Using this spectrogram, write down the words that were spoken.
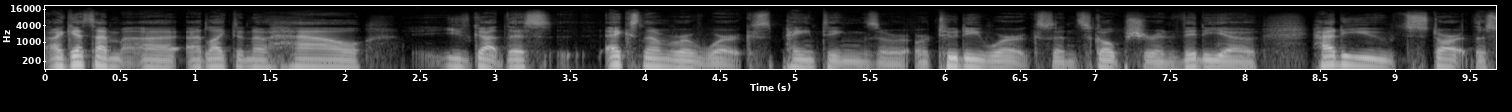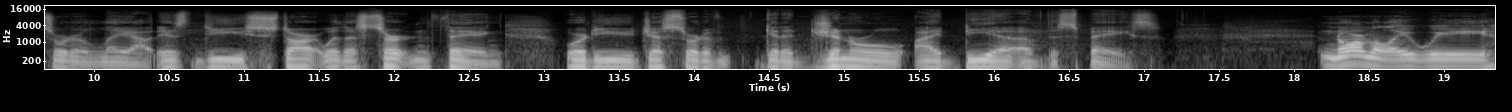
I guess I'm. Uh, I'd like to know how you've got this X number of works, paintings or, or 2D works and sculpture and video. How do you start the sort of layout? Is do you start with a certain thing, or do you just sort of get a general idea of the space? Normally, we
